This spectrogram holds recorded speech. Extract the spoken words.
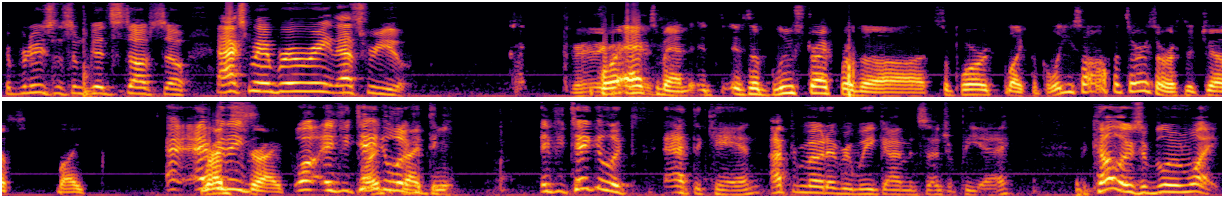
They're producing some good stuff. So Axeman Brewery, that's for you. Very For good. Axeman, it's is a blue stripe for the support like the police officers, or is it just like E- Everything's stripe. well. If you take red a look stripe? at the if you take a look at the can, I promote every week. I'm in Central PA. The colors are blue and white.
